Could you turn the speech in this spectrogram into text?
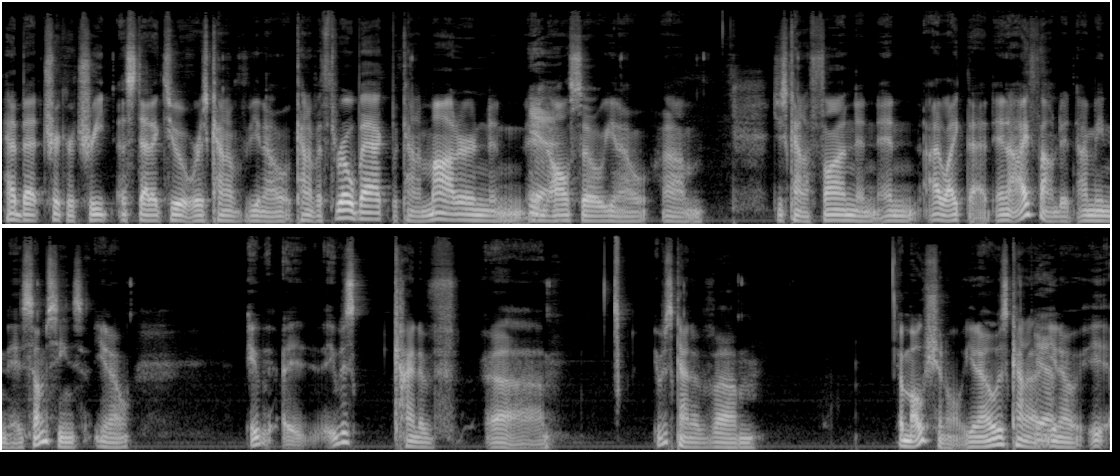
had that trick or treat aesthetic to it, where it's kind of you know kind of a throwback but kind of modern, and and also you know. Um, just kind of fun and and I like that. And I found it. I mean, some scenes, you know, it it was kind of uh, it was kind of um, emotional. You know, it was kind of Yeah. you know it,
